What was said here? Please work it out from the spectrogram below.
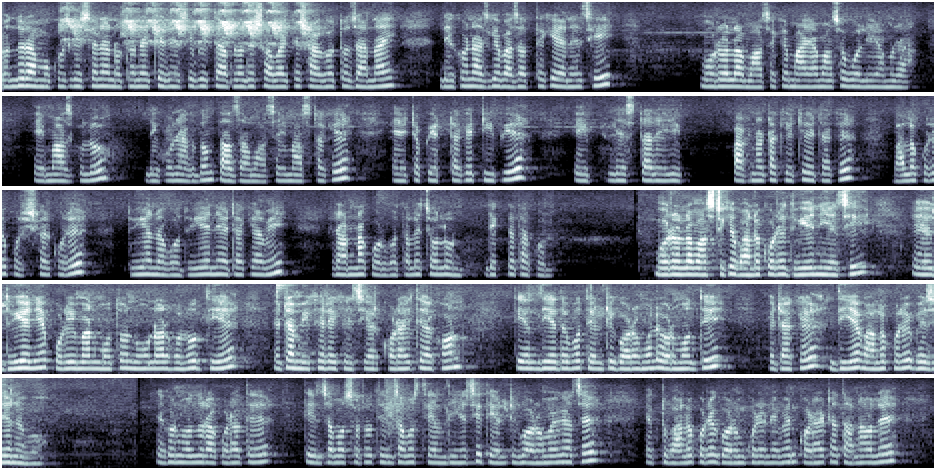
বন্ধুরা, মুখোশ কিচেনে নতুন একটি রেসিপিতে আপনাদের সবাইকে স্বাগত জানাই। দেখুন, আজকে বাজার থেকে এনেছি মোরলা মাছ, একে মায়া মাছও বলি আমরা। এই মাছগুলো দেখুন, একদম তাজা মাছ। এই মাছটাকে এইটা পেটটাকে টিপে এই লেজটার এই পাখনাটা কেটে এটাকে ভালো করে পরিষ্কার করে ধুয়ে নেব। ধুয়ে নিয়ে এটাকে আমি রান্না করব। তাহলে চলুন, দেখতে থাকুন। মোরলা মাছটিকে ভালো করে ধুয়ে নিয়েছি। ধুয়ে নিয়ে পরিমাণ মতো নুন আর হলুদ দিয়ে এটা মেখে রেখেছি। আর কড়াইতে এখন তেল দিয়ে দেবো। তেলটি গরম হলে ওর মধ্যেই এটাকে দিয়ে ভালো করে ভেজে নেব। দেখুন বন্ধুরা কড়াতে তিন চামচ, ছোটো তিন চামচ তেল দিয়েছি। তেলটি গরম হয়ে গেছে। একটু ভালো করে গরম করে নেবেন। কড়াইটা তা না হলে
